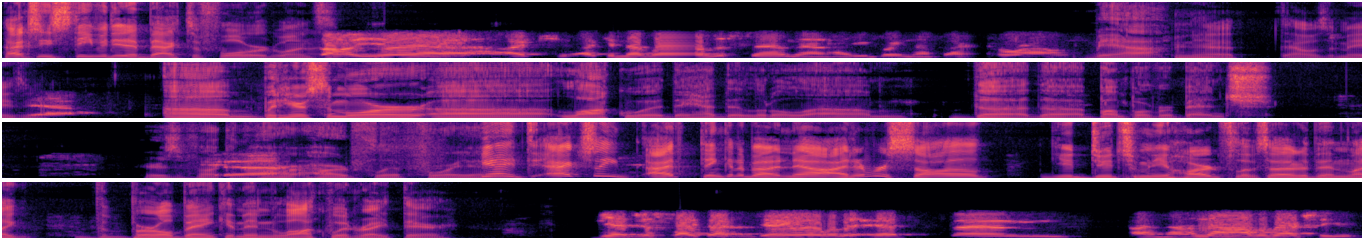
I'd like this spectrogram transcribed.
Actually, Stevie did it back to forward once. Oh yeah. I c- I can never understand that how you bring that back around. yeah. Yeah, that was amazing. Yeah. Um, but here's some more uh Lockwood. They had the little um the the bump over bench. Here's a fucking Yeah. hard, hard flip for you. Yeah, actually, I'm thinking about it now. I never saw you do too many hard flips other than like the Burbank and then Lockwood right there. Yeah, just like that day over the hip, and I, no, no, I was actually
